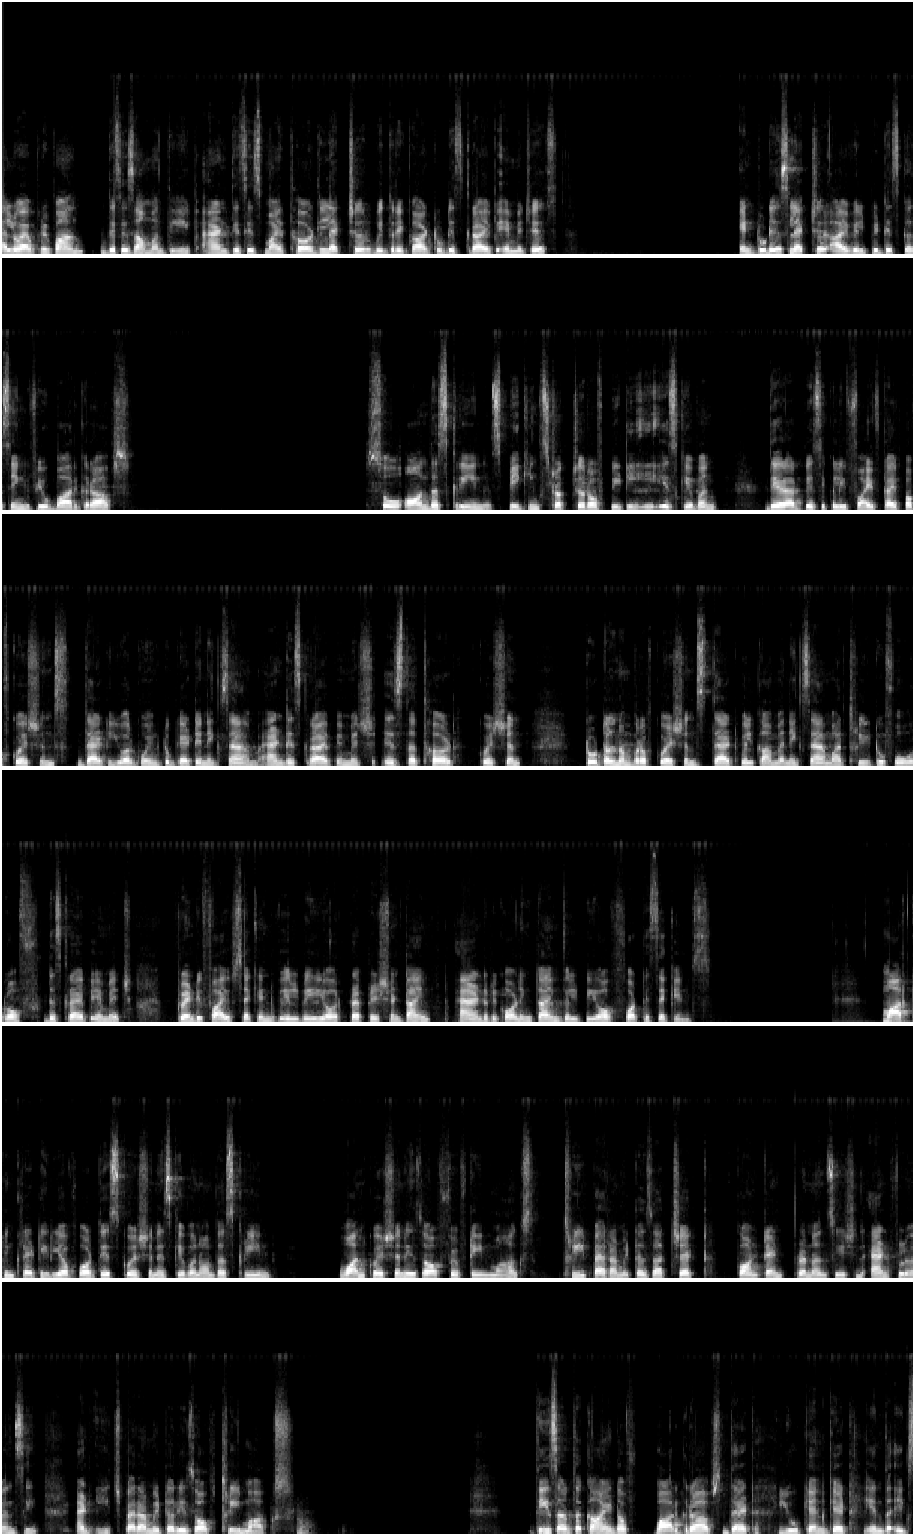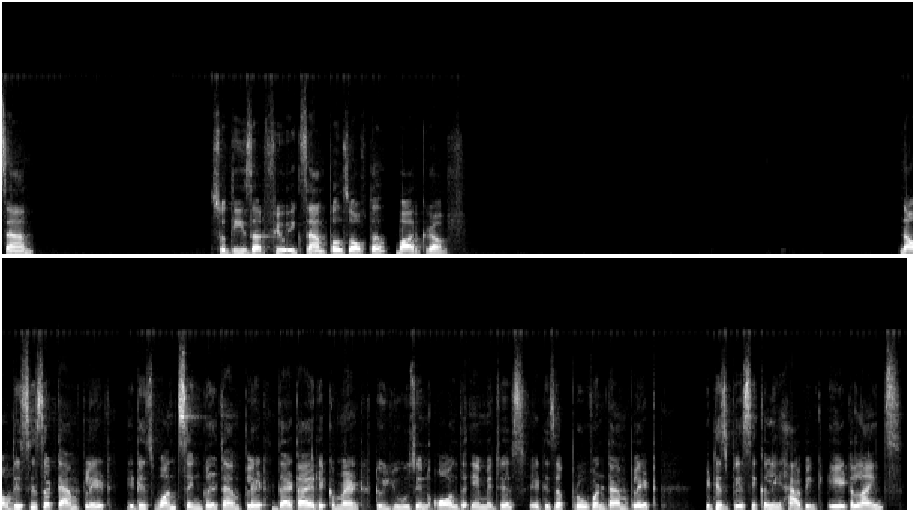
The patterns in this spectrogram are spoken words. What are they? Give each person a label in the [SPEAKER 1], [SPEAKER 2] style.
[SPEAKER 1] Hello everyone, this is Amandeep and this is my third lecture with regard to describe images. In today's lecture, I will be discussing few bar graphs. So on the screen, speaking structure of PTE is given. There are basically five type of questions that you are going to get in exam and describe image is the third question. Total number of questions that will come in exam are three to four of describe image 25 second will be your preparation time and recording time will be of 40 seconds. Marking criteria for this question is given on the screen. One question is of 15 marks. Three parameters are checked, content, pronunciation and fluency and each parameter is of 3 marks. These are the kind of bar graphs that you can get in the exam so these are few examples of the bar graph. Now this is a template. It is one single template that I recommend to use in all the images. It is a proven template. It is basically having eight lines.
